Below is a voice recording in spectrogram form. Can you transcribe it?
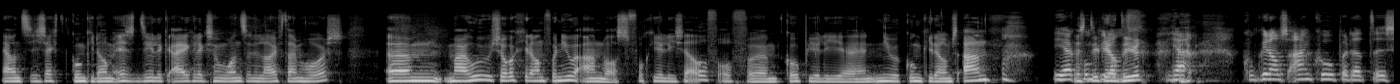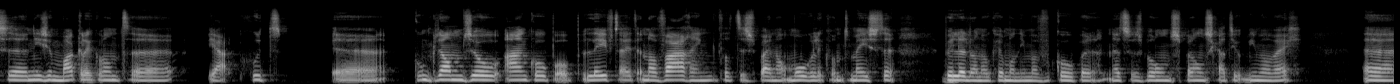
ja, want je zegt Conquidam is natuurlijk eigenlijk zo'n once-in-a-lifetime horse. Ehm, maar hoe zorg je dan voor nieuwe aanwas? Fokken jullie zelf of ehm, kopen jullie eh, nieuwe Conquidams aan? Ja, Dat is natuurlijk heel concurrents- Ja, concurrents aankopen, dat is niet zo makkelijk. Want ja, goed, eh concurrent zo aankopen op leeftijd en ervaring, dat is bijna onmogelijk. Want de meesten willen dan ook helemaal niet meer verkopen. Net zoals bij ons, bij ons gaat hij ook niet meer weg. Eh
